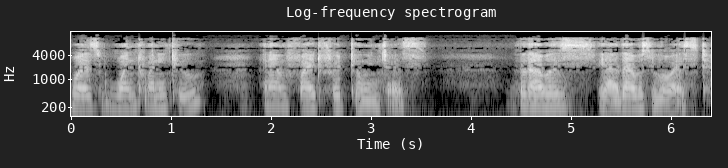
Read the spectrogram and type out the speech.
was 122. And I'm five foot two inches. So that was, yeah, that was the lowest.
